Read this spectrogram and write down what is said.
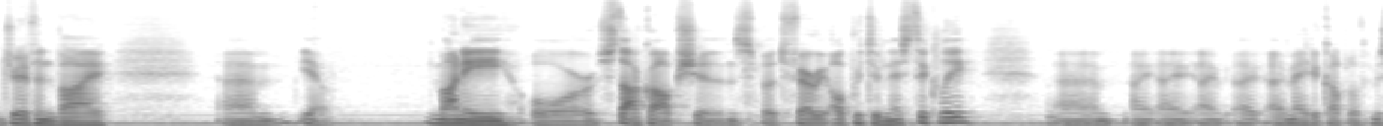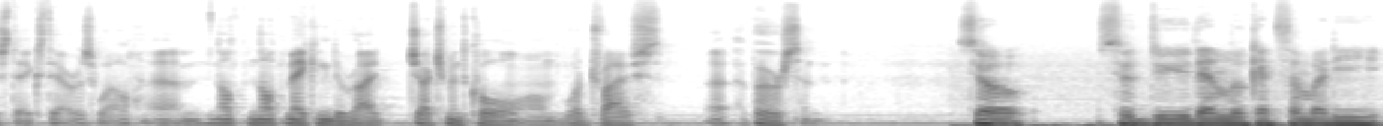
driven by um, you know money or stock options but very opportunistically um, I, I, I, made a couple of mistakes there as well. Um, not not making the right judgment call on what drives a, a, person. So, so do you then look at somebody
